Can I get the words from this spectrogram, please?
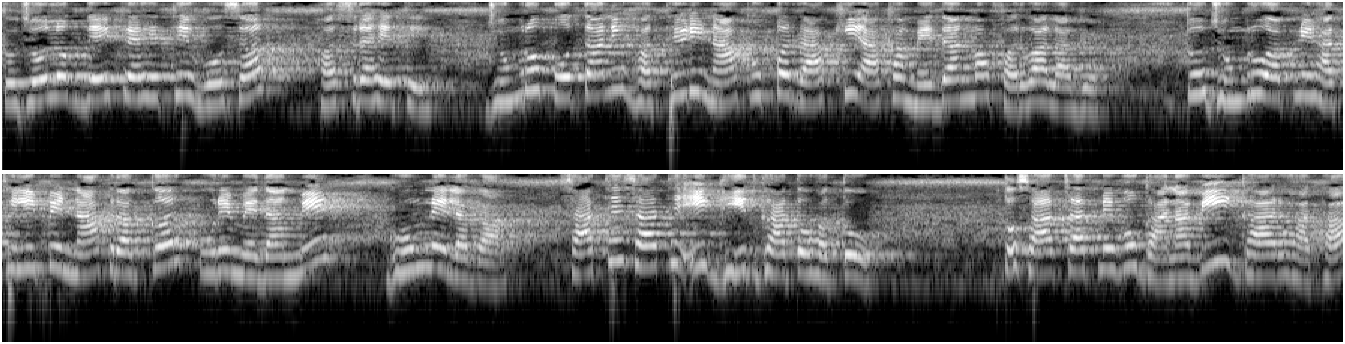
તો જો લોગ દેખ રહે थे वो सब હસ રહે थे ઝુમરૂ પોતાની હથેળી નાક ઉપર રાખી આખા મેદાનમાં ફરવા લાગ્યો तो झुमरू अपनी हथेली पे नाक रखकर पूरे मैदान में घूमने लगा साथ ही साथ एक गीत गातो હતો तो साथ साथ में वो गाना भी गा रहा था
